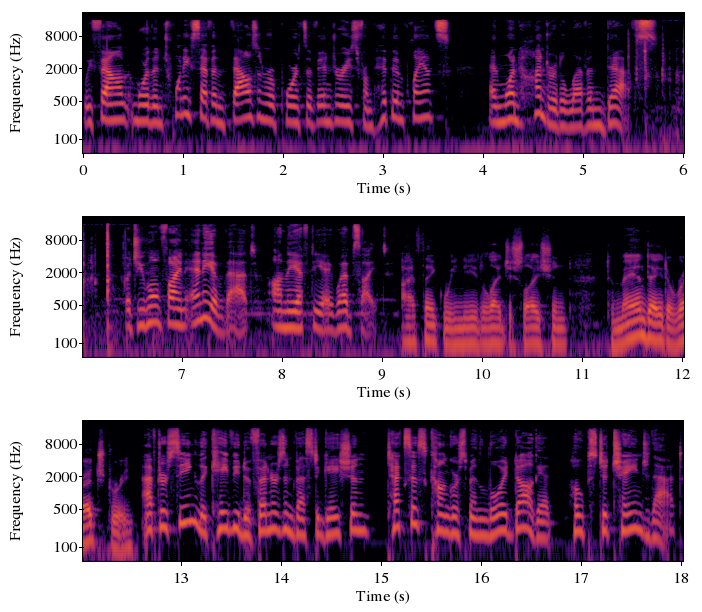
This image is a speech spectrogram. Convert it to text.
we found more than 27,000 reports of injuries from hip implants and 111 deaths. But you won't find any of that on the FDA website. I think we need legislation to mandate a registry. After seeing the KV Defenders investigation, Texas Congressman Lloyd Doggett hopes to change that.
